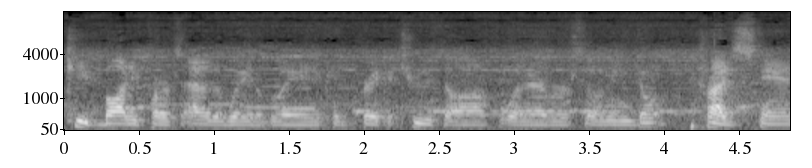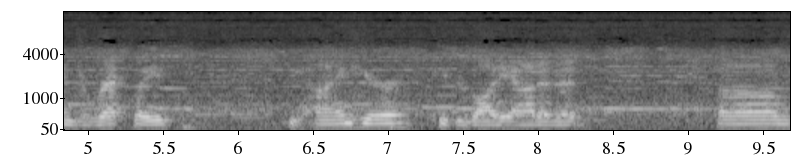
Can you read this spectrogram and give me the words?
keep body parts out of the way of the blade. It could break a tooth off, whatever. So I mean, don't try to stand directly behind here. Keep your body out of it. Um,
